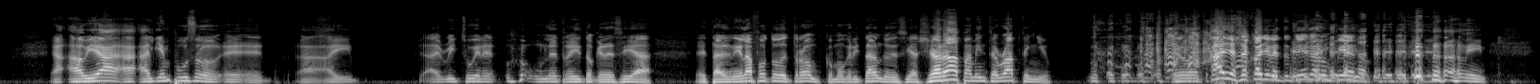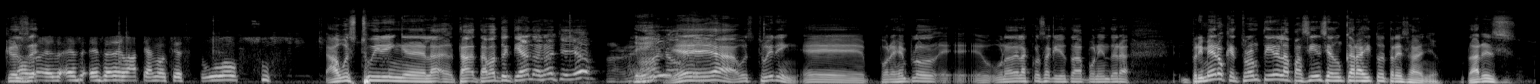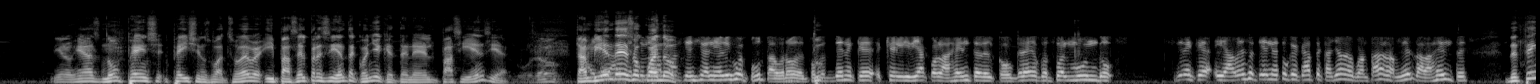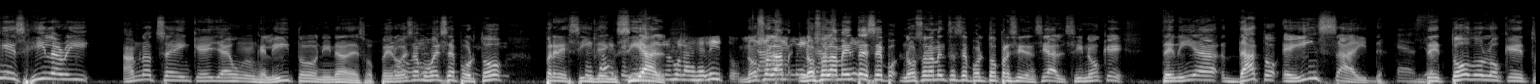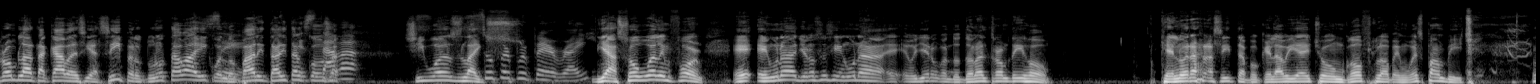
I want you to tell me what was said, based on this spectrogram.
Ah, Había, alguien puso, eh, eh, I, I retweeted un letrerito que decía, eh, tenía la foto de Trump como gritando y decía, shut up, I'm interrupting you. Yo, Cállese, coño, que te estoy interrumpiendo. I mean, No, bro, ese, ese debate anoche estuvo. I was tweeting, eh, estaba tuiteando anoche yo. Sí. Yeah, yeah, yeah, I was tweeting. Eh, por ejemplo, eh, eh, una de las cosas que yo estaba poniendo era, primero que Trump tiene la paciencia de un carajito de tres años. That is, you know, he has no patience whatsoever. Y para ser presidente, coño, hay que tener paciencia. También de que eso, tener cuando... paciencia ni el hijo de puta, brother. Porque tiene que, que lidiar con la gente del Congreso, con todo el mundo. Tiene que, y a veces tienes tú que quedarte callado y aguantar la mierda a la gente. The thing is, Hillary, I'm not saying que ella es un angelito ni nada de eso, pero esa mujer se portó presidencial. No es un angelito. No, solam- no solamente se, no solamente se portó presidencial, sino que tenía datos e inside de todo lo que Trump la atacaba. Decía, sí, pero tú no estabas ahí cuando Sí. tal y tal y tal cosa. She was like, super prepared, right? yeah, so well informed. Eh, en una, yo no sé si en una, eh, oyeron cuando Donald Trump dijo que él no era racista porque él había hecho un golf club en West Palm Beach,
